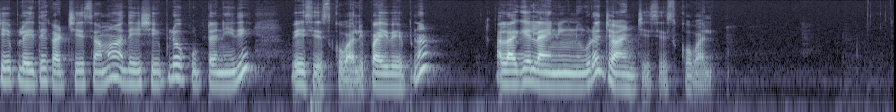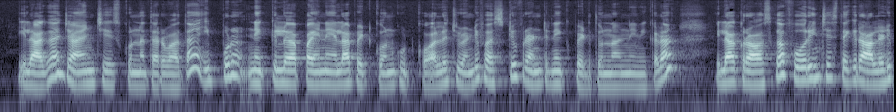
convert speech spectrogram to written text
షేప్లో అయితే కట్ చేసామో అదే షేప్లో కుట్టు అనేది వేసేసుకోవాలి పై వైపున. అలాగే లైనింగ్ని కూడా జాయిన్ చేసేసుకోవాలి. ఇలాగా జాయిన్ చేసుకున్న తర్వాత ఇప్పుడు నెక్ల పైన ఎలా పెట్టుకొని కుట్టుకోవాలో చూడండి. ఫస్ట్ ఫ్రంట్ నెక్ పెడుతున్నాను నేను ఇక్కడ. ఇలా క్రాస్గా ఫోర్ ఇంచెస్ దగ్గర ఆల్రెడీ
